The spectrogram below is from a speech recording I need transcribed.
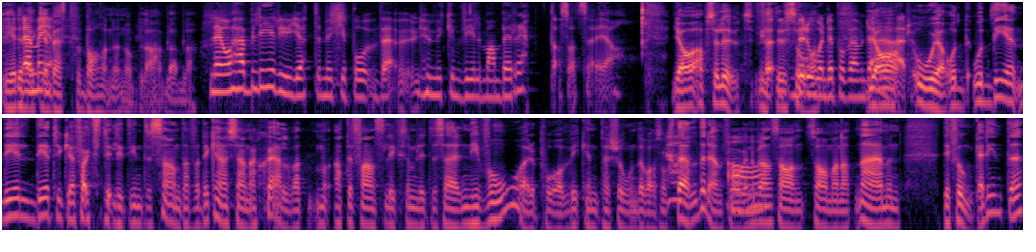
det. Är det Nej, verkligen men bäst för barnen och bla bla bla. Nej, och här blir det ju jättemycket på hur mycket vill man berätta så att säga. Ja, absolut. Visst För- är det så. beroende på vem det ja, är. Oh ja, och, och det, det, det tycker jag faktiskt är lite intressant, för det kan jag känna själv, att, att det fanns liksom lite så här nivåer på vilken person det var som ställde den frågan. Ja. Ibland sa, sa man att nej, men det funkade inte.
